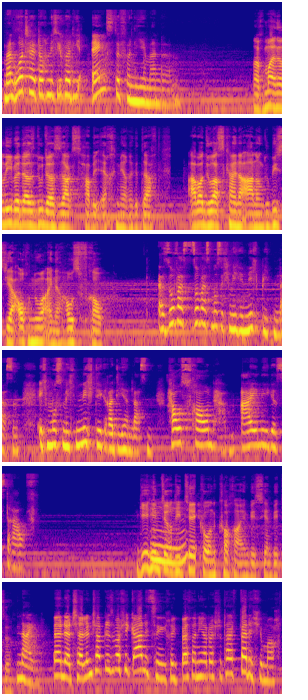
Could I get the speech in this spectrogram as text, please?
Man urteilt doch nicht über die Ängste von jemandem. Ach, meine Liebe, dass du das sagst, habe ich echt mir gedacht. Aber du hast keine Ahnung, du bist ja auch nur eine Hausfrau. Also sowas, sowas muss ich mir hier nicht bieten lassen. Ich muss mich nicht degradieren lassen. Hausfrauen haben einiges drauf. Geh hinter Mhm. die Theke und koche ein bisschen, bitte. Nein. Während der Challenge habt ihr zum Beispiel gar nichts hingekriegt. Bethany hat euch total fertig gemacht.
